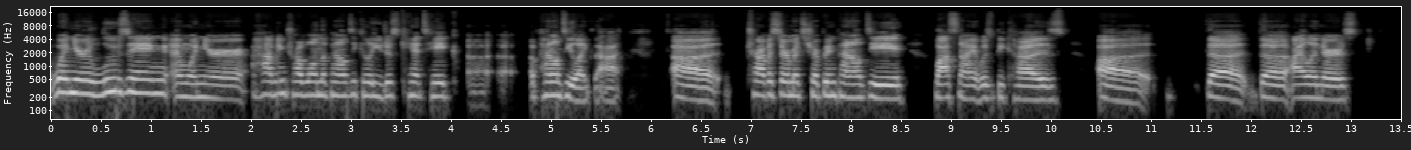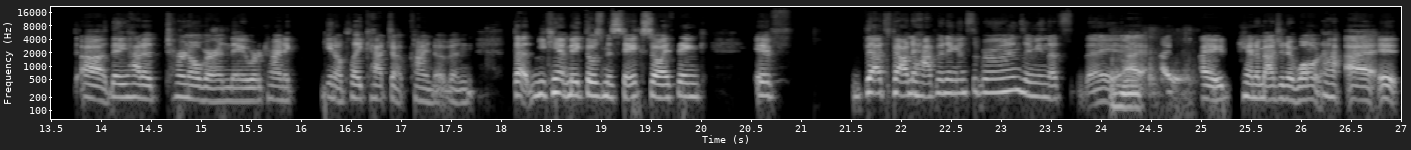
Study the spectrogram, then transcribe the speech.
when you're losing and when you're having trouble on the penalty kill, you just can't take a, a penalty like that. Uh, Travis Dermott's tripping penalty last night was because uh, the the Islanders uh, they had a turnover and they were trying to you know play catch up kind of and that you can't make those mistakes so i think if that's bound to happen against the bruins i mean that's i mm-hmm. I, I, I, can't imagine it won't ha- uh, it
